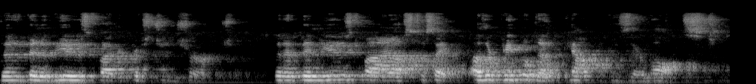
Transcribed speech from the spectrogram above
that have been abused by the Christian church, that have been used by us to say other people don't count because they're lost.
